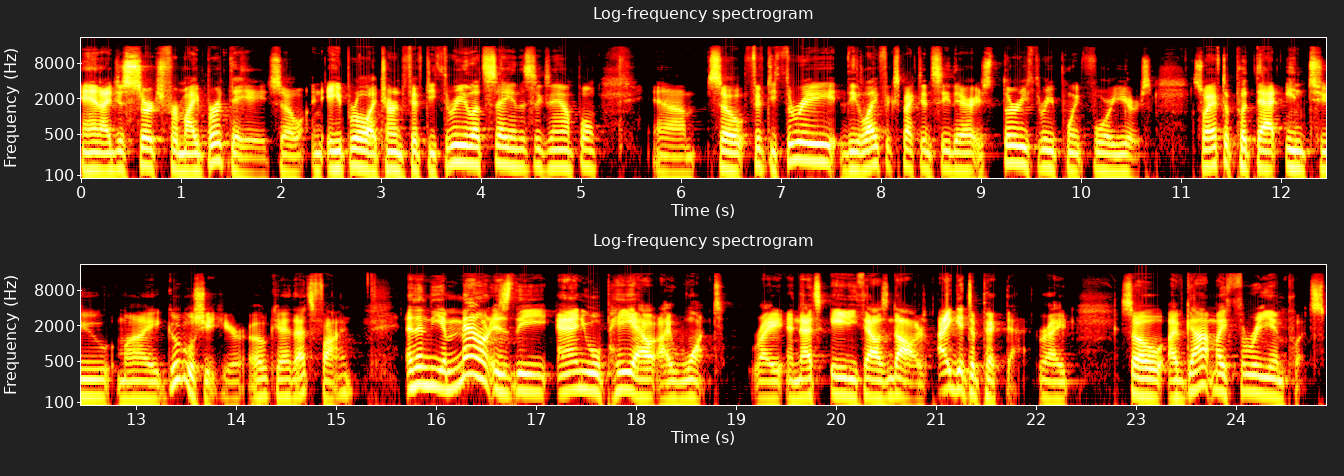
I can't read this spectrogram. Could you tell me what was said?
And I just search for my birthday age. So in April, I turned 53, let's say in this example. Um, so 53, the life expectancy there is 33.4 years. So I have to put that into my Google Sheet here. Okay, that's fine. And then the amount is the annual payout I want, right? And that's $80,000. I get to pick that, right? So I've got my three inputs.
